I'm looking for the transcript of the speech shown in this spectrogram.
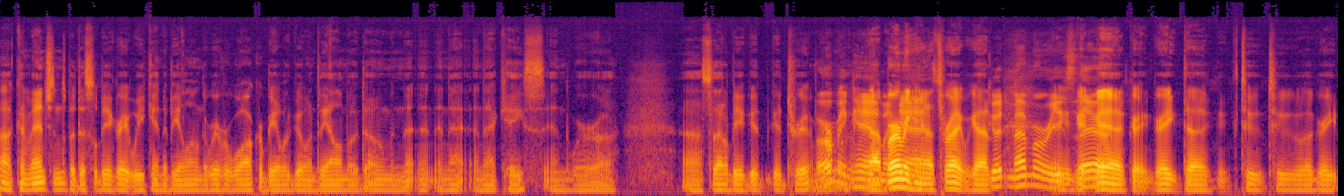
uh, conventions, but this will be a great weekend to be along the Riverwalk or be able to go into the Alamodome in that in, in that in that case. And we're uh, uh, so that'll be a good good trip. Birmingham. Uh, Birmingham. That's right. We got good memories uh, there. Yeah, great, great, uh, two two uh, great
